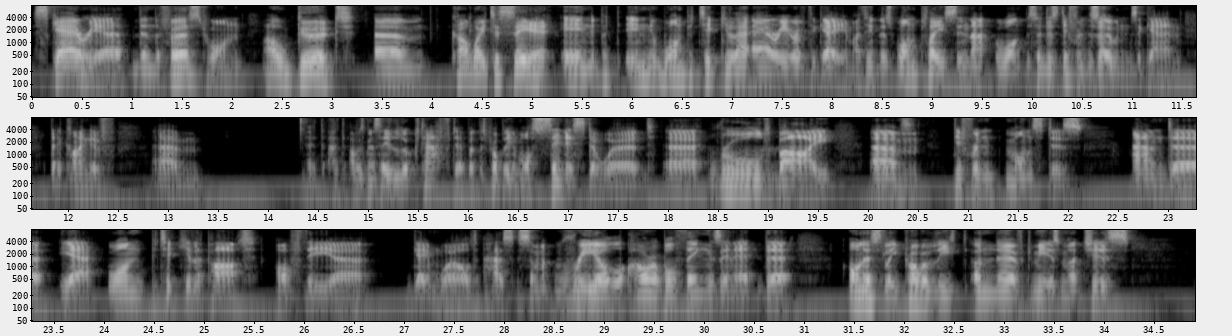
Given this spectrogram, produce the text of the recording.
scarier than the first one. Oh, good. Um, Can't wait to see it. in in one particular area of the game. I think there's one place in that one. So there's different zones again that kind of. Um, I, I was going to say looked after, but there's probably a more sinister word. Uh, ruled by um, Yes. different monsters, and uh, yeah, one particular part of the uh, game world has some real horrible things in it that honestly probably unnerved me as much as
